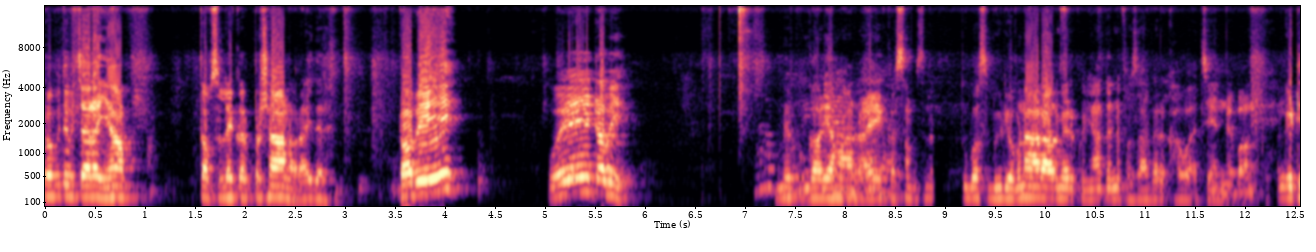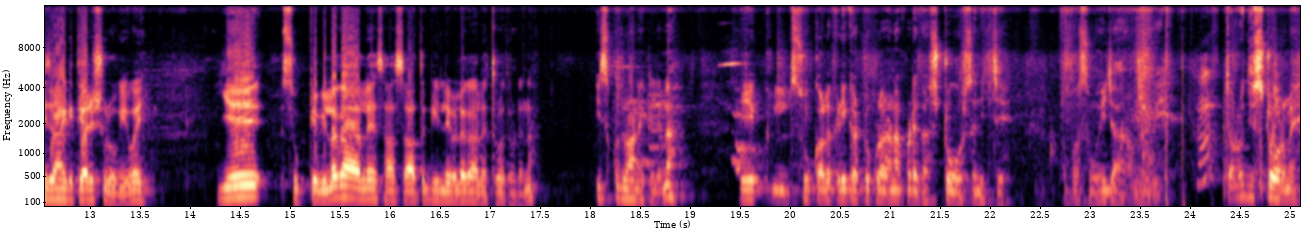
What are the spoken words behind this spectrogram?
टोबी तो बेचारा यहाँ तब से लेकर परेशान हो रहा है इधर। टोबी वे टोबी मेरे को गालियाँ मार रहा है कसम से। तू बस वीडियो बना रहा और मेरे को यहाँ तने फंसा कर रखा हुआ है, चैन में बाँध के। अंगीठी जाने की तैयारी शुरू हो गई भाई। ये सूखे भी लगा ले साथ साथ गीले भी लगा ले थोड़े थोड़े ना। इसको जुड़ाने के लिए ना, एक सूखा लकड़ी का टुकड़ा लाना पड़ेगा स्टोर से नीचे। तो बस वहीं जा रहा हूँ मैं भी चलो जी, स्टोर में।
